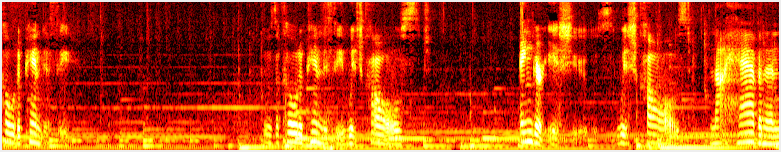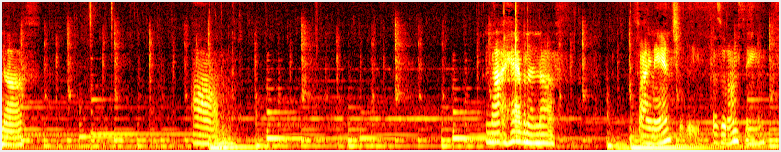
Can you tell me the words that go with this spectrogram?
codependency. It was a codependency which caused anger issues, which caused not having enough um, not having enough financially. That's what I'm saying.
